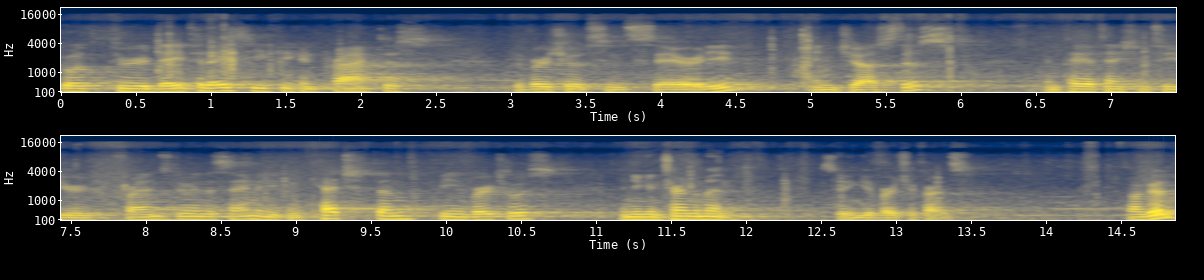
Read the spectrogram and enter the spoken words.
go through your day today, see if you can practice the virtue of sincerity and justice and pay attention to your friends doing the same, and you can catch them being virtuous and you can turn them in so you can get virtue cards. Sound good?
